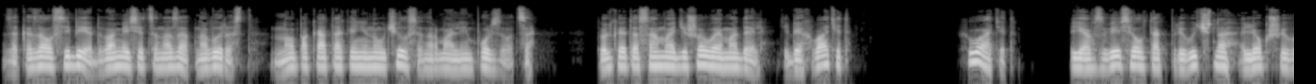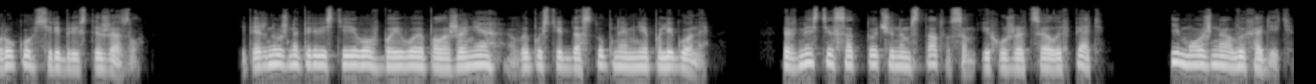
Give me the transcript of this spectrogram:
Заказал себе два месяца назад на вырост, но пока так и не научился нормально им пользоваться. Только это самая дешевая модель. Тебе хватит? Хватит. Я взвесил так привычно легший в руку серебристый жезл. Теперь нужно перевести его в боевое положение, выпустить доступные мне полигоны. Вместе с отточенным статусом их уже целых пять и можно выходить.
